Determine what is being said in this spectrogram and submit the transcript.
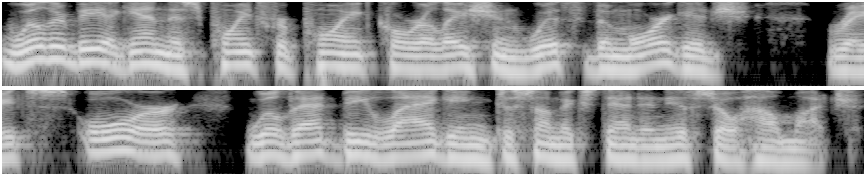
Will there be again this point for point correlation with the mortgage rates, or will that be lagging to some extent? And if so, how much?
